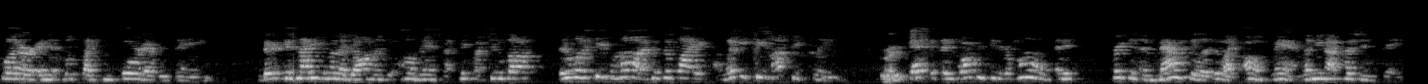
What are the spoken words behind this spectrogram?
clutter and it looks like you poured everything. They're, it's not even going to dawn on you, oh man, should I take my shoes off? They want to keep them on because it's like, let me keep my feet clean. Right. Yet if they walk into your home and it's freaking immaculate, they're like, oh man, let me not touch anything.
